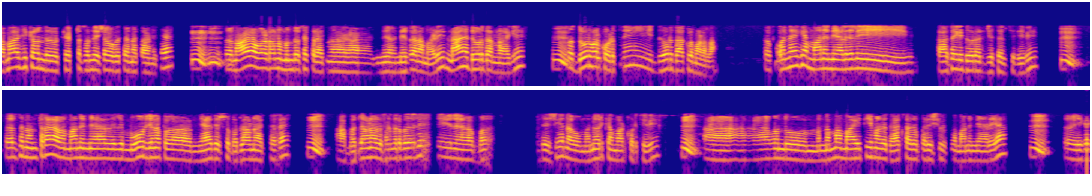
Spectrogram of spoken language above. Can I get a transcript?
ಸಮಾಜಕ್ಕೆ ಒಂದು ಕೆಟ್ಟ ಸಂದೇಶ ಹೋಗುತ್ತೆ ಅನ್ನೋ ಕಾರಣಕ್ಕೆ. ನಾವೇ ಹೋರಾಟವನ್ನು ಮುಂದುವರ್ಸಕ್ಕೆ ಪ್ರಯತ್ನ ನಿರ್ಧಾರ ಮಾಡಿ. ನಾನೇ ಸೊ ದೂರುಗಳು ಕೊಡ್ತೀನಿ ದೂರು ದಾಖಲು ಮಾಡಲ್ಲ. ಸೊ ಕೊನೆಗೆ ಮಾನ್ಯ ನ್ಯಾಯಾಲಯದಲ್ಲಿ ಖಾಸಗಿ ದೂರ ಅರ್ಜಿ ಸಲ್ಲಿಸಿದೀವಿ ಸಲ್ಲಿಸಿದ ನಂತರ ಮಾನ್ಯ ನ್ಯಾಯಾಲಯದಲ್ಲಿ ಮೂರು ಜನ ನ್ಯಾಯಾಧೀಶರು ಬದಲಾವಣೆ ಆಗ್ತಾರೆ. ಆ ಬದಲಾವಣೆ ಆದ ಸಂದರ್ಭದಲ್ಲಿ ನಾವು ಮನವರಿಕೆ ಮಾಡ್ಕೊಡ್ತೀವಿ. ಆ ಒಂದು ನಮ್ಮ ಮಾಹಿತಿ ಮತ್ತೆ ದಾಖಲಾತಿ ಪರಿಶೀಲಿಸಿದ ಮಾನ್ಯ ನ್ಯಾಯಾಲಯ ಈಗ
